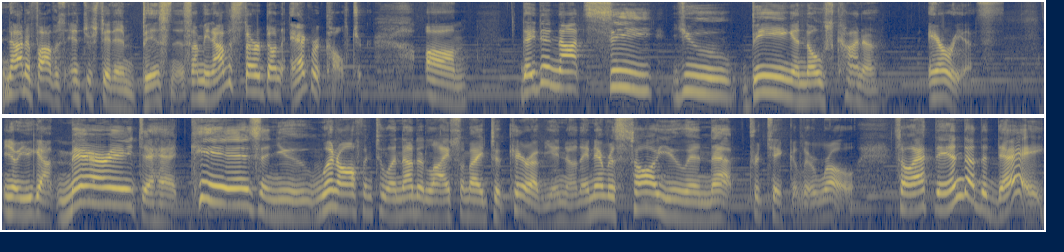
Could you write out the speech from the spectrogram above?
Not if I was interested in business. I mean, I was served on agriculture. Um, they did not see you being in those kind of areas. You know, you got married, you had kids, and you went off into another life. Somebody took care of you. You know, they never saw you in that particular role. So at the end of the day,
